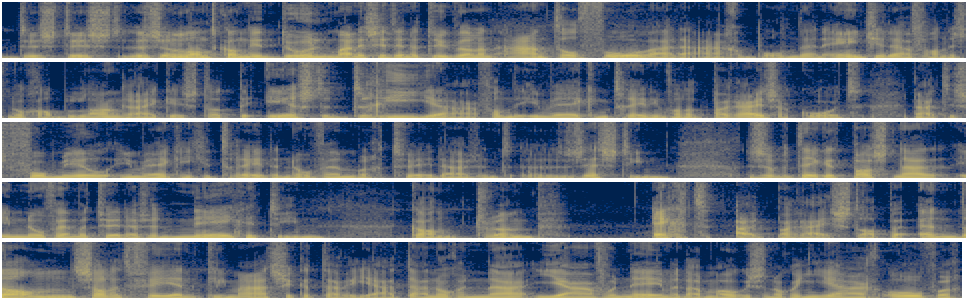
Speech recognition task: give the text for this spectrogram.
dus, dus, dus een land kan dit doen, maar er zitten natuurlijk wel een aantal voorwaarden aan gebonden. En eentje daarvan is nogal belangrijk, is dat de eerste drie jaar van de inwerkingtreding van het Parijsakkoord, nou het is formeel in werking getreden november 2016, dus dat betekent pas na, in november 2019 kan Trump echt uit Parijs stappen. En dan zal het VN-klimaatsecretariaat daar nog een jaar voor nemen. Daar mogen ze nog een jaar over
